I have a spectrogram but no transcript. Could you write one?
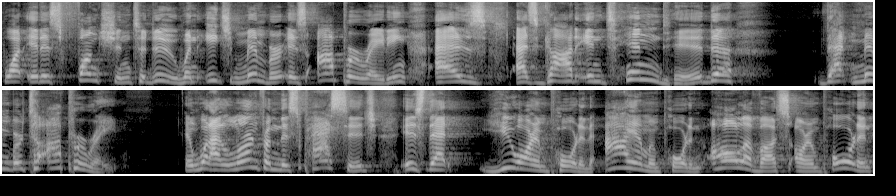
what it is functioned to do, when each member is operating as, as God intended that member to operate. And what I learned from this passage is that you are important. I am important. All of us are important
